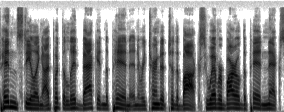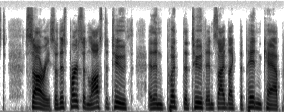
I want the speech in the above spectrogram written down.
pin stealing, I put the lid back in the pin and returned it to the box. Whoever borrowed the pin next, sorry. So this person lost a tooth and then put the tooth inside like the pin cap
